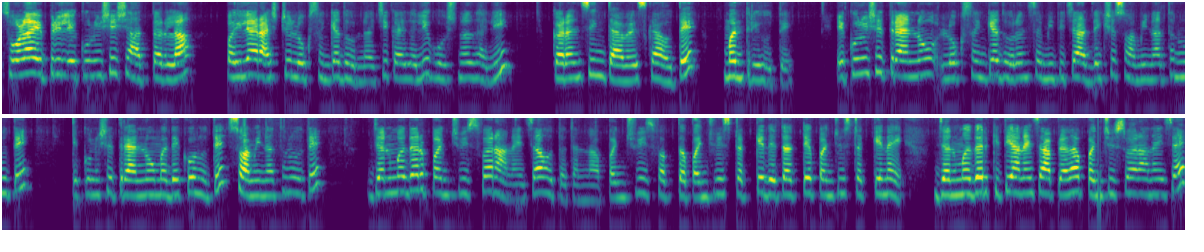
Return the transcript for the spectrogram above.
सोळा एप्रिल एकोणीसशे शहात्तरला पहिल्या राष्ट्रीय लोकसंख्या धोरणाची काय झाली? घोषणा झाली. करण सिंग त्यावेळेस काय होते? मंत्री होते. एकोणीसशे त्र्याण्णव लोकसंख्या धोरण समितीचे अध्यक्ष स्वामीनाथन होते. एकोणीसशे त्र्याण्णवमध्ये कोण होते? स्वामीनाथन होते. जन्मदर पंचवीस वर आणायचा होता त्यांना. पंचवीस फक्त पंचवीस टक्के देतात ते पंचवीस टक्के नाही. जन्मदर किती आणायचा आपल्याला? पंचवीस वर आणायचा आहे.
